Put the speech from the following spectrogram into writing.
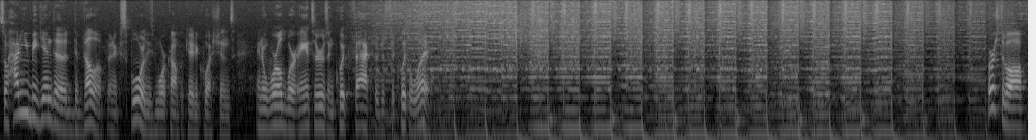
So how do you begin to develop and explore these more complicated questions in a world where answers and quick facts are just a click away? First of all,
